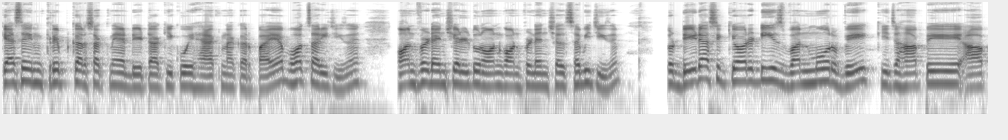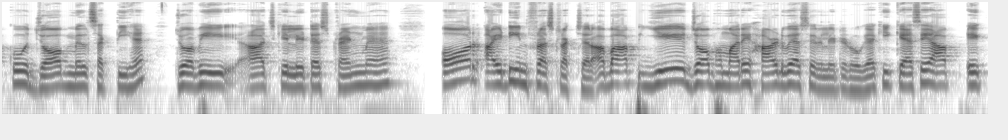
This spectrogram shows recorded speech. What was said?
कैसे इनक्रिप्ट कर सकते हैं डेटा की कोई हैक ना कर पाए, या बहुत सारी चीज़ें कॉन्फिडेंशियल टू नॉन कॉन्फिडेंशियल सभी चीज़ें तो data security is one more way कि जहाँ पे आपको जॉब मिल सकती है, जो अभी आज के लेटेस्ट ट्रेंड में है। और आईटी इंफ्रास्ट्रक्चर अब आप ये जॉब हमारे हार्डवेयर से रिलेटेड हो गया कि कैसे आप एक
